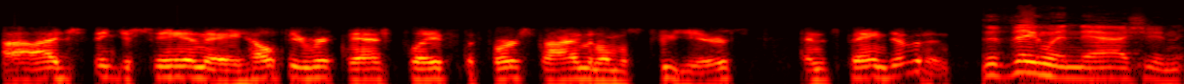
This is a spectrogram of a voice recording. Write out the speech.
uh, I just think you're seeing a healthy Rick Nash play for the first time in almost two years, and it's paying dividends. The thing with Nash, and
